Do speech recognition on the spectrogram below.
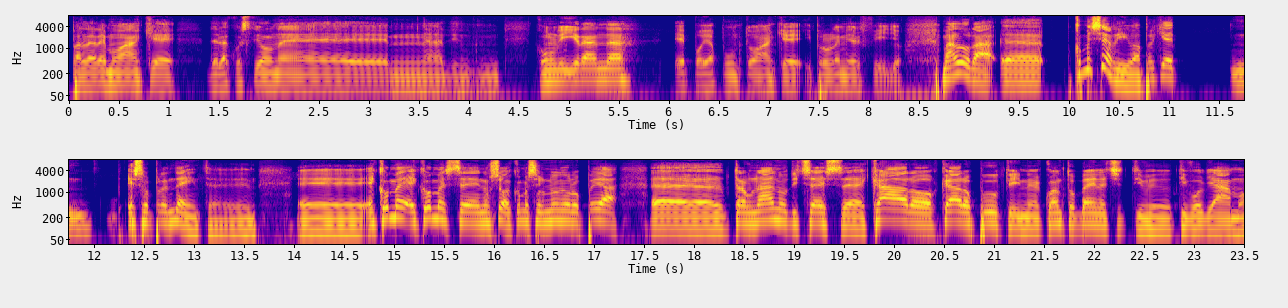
parleremo anche della questione mh, mm, di, con l'Iran e poi appunto anche i problemi del figlio. Ma allora, eh, come si arriva? Perché è sorprendente è, è, come, è, come, se non so, è come se l'Unione Europea eh, tra un anno dicesse caro, caro Putin quanto bene ci, ti, ti, vogliamo.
